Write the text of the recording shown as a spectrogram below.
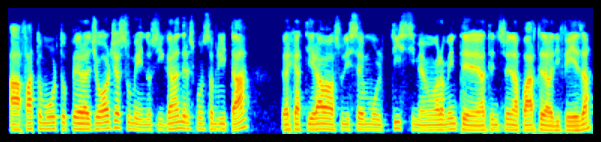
ha fatto molto per Georgia assumendosi grande responsabilità perché attirava su di sé moltissime, ma veramente attenzione da parte della difesa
